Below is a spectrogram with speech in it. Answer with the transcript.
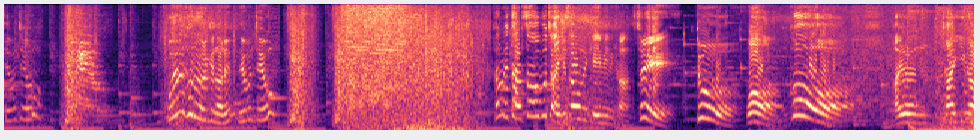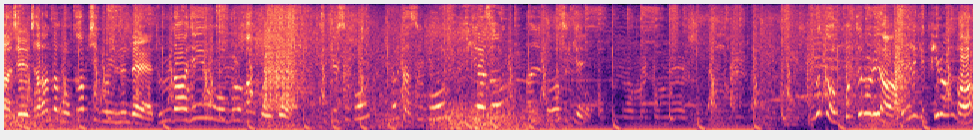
세 번째요? 고양이 소리가 이렇게 나네? 네 번째요? 그럼 일단 싸워보자. 이게 싸우는 게임이니까. 3 2 1 고! 과연 자기가 제일 잘한다고 깝치고 있는데 둘 다 헤이호흡으로 갖고 있고 스킬 쓰고 평타 쓰고 피해서 다시 또 스킬 이것도 컨트롤이야. 이런 게 필요한가?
